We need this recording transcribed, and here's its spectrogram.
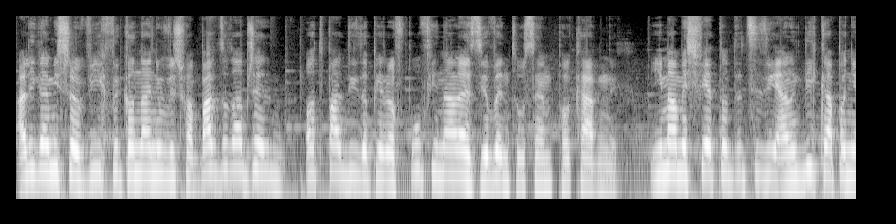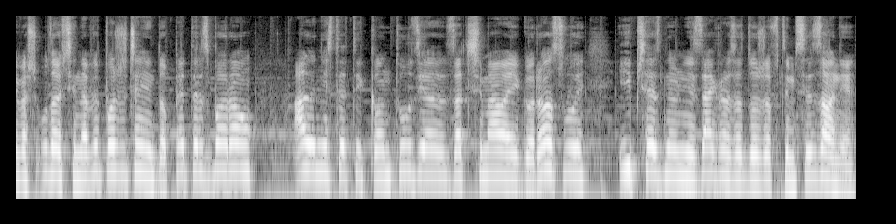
a Liga Mistrzów w ich wykonaniu wyszła bardzo dobrze. Odpadli dopiero w półfinale z Juventusem po karnych. I mamy świetną decyzję Anglika, ponieważ udał się na wypożyczenie do Petersborough, ale niestety kontuzja zatrzymała jego rozwój i przez nią nie zagrał za dużo w tym sezonie.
